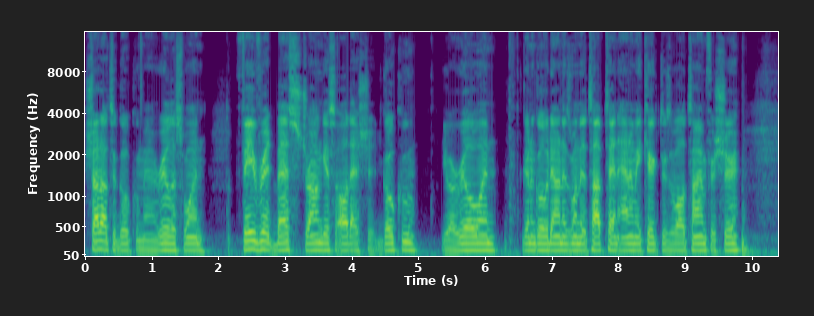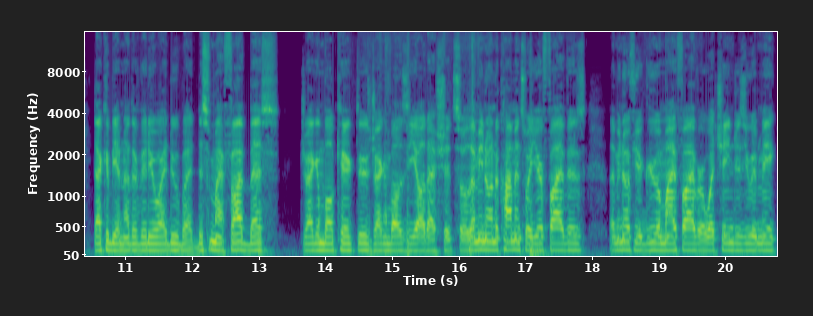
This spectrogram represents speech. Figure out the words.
shout out to Goku, man. Realest one. Favorite, best, strongest, all that shit. Goku, you're a real one. Gonna go down as one of the top 10 anime characters of all time for sure. That could be another video I do, but this is my five best Dragon Ball characters, Dragon Ball Z, all that shit. So let me know in the comments what your five is. Let me know if you agree with my five or what changes you would make.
